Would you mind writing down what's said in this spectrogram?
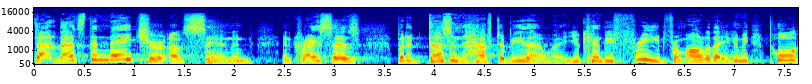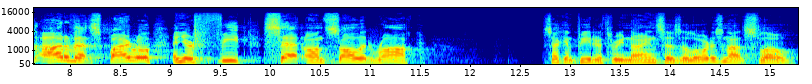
That, that's the nature of sin. And, and Christ says, but it doesn't have to be that way. You can be freed from all of that. You can be pulled out of that spiral and your feet set on solid rock. 2 Peter 3 9 says, The Lord is not slow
